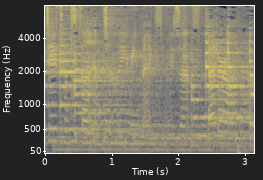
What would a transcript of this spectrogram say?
DJ Timsta and Tinley Remix presents Better Off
